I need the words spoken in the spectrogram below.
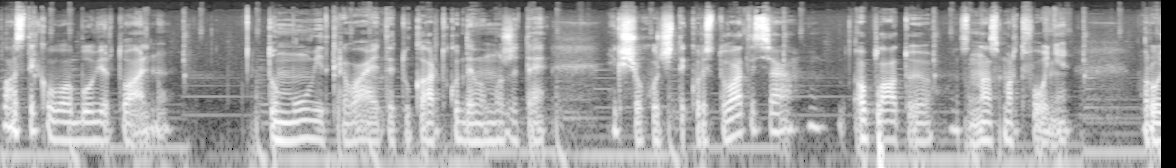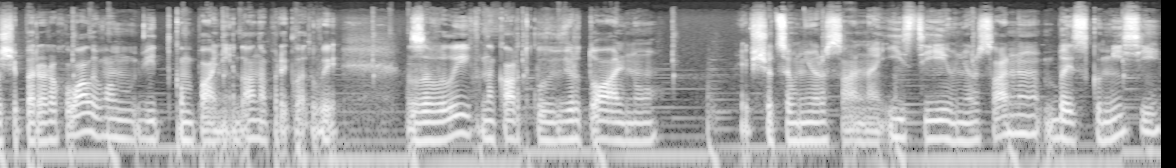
пластикову або віртуальну. Тому відкриваєте ту картку, де ви можете, якщо хочете користуватися оплатою на смартфоні, гроші перерахували вам від компанії. Да? Наприклад, ви завели їх на картку віртуальну, якщо це універсальна, і з цією універсальною без комісії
